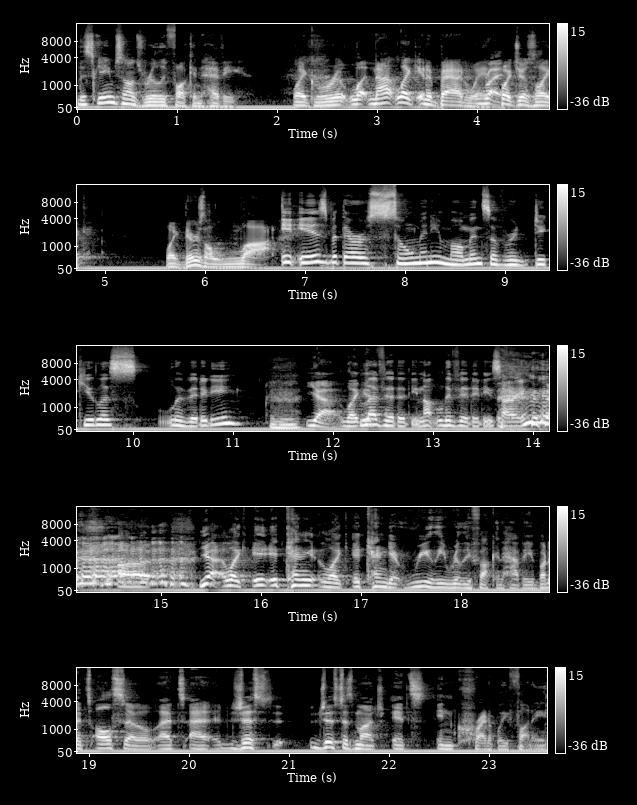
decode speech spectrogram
This game sounds really fucking heavy. Like, re- not like in a bad way, Right. but just like, like there's a lot. It is, but there are so many moments of ridiculous lividity. yeah, like it- Levidity, not lividity. Sorry. yeah, like it, it can like it can get really really fucking heavy, but it's also it's uh, just just as much it's incredibly funny.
